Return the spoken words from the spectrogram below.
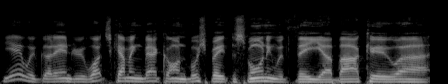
Yeah, we've got Andrew Watts coming back on Bushbeat this morning with the uh, Barcoo uh,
